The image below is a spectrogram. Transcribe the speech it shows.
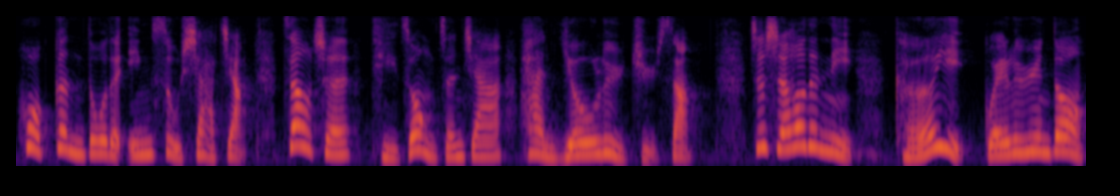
或更多的因素下降，造成体重增加和忧虑、沮丧。这时候的你可以规律运动，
